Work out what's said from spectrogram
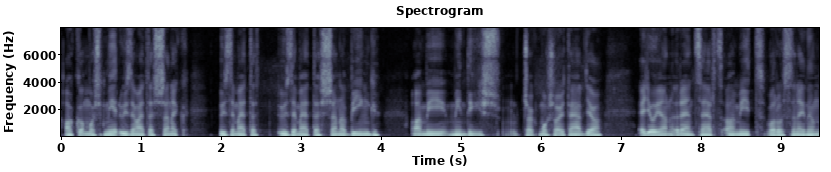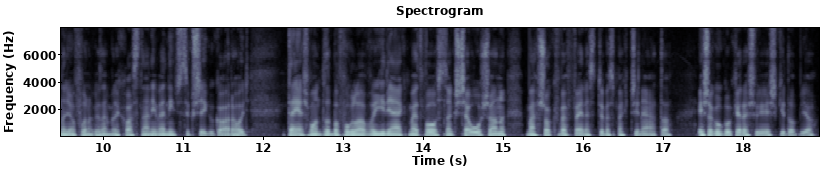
akkor most miért üzemeltessenek, üzemeltet, üzemeltessen a Bing, ami mindig is csak mosolytárgya, egy olyan rendszert, amit valószínűleg nem nagyon fognak az emberek használni, mert nincs szükségük arra, hogy teljes mondatba foglalva írják, mert valószínűleg SEO-san már sok webfejlesztő ezt megcsinálta, és a Google keresője is kidobja.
